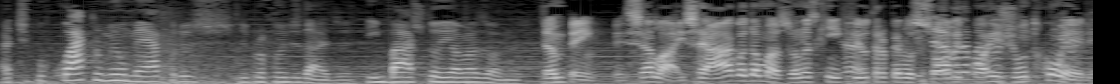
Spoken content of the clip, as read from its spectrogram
a tipo 4 mil metros de profundidade, embaixo do Rio Amazonas. Também. Isso é lá. Isso é a água do Amazonas que infiltra pelo Isso é solo água e corre junto com ele.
